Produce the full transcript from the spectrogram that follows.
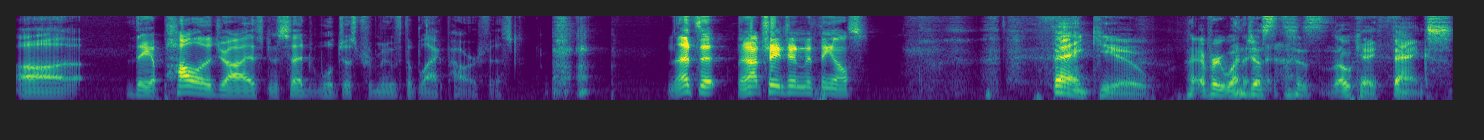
uh, they apologized and said, "We'll just remove the Black Power Fist." that's it. They're not changing anything else. Thank you. Everyone just is, okay. Thanks.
